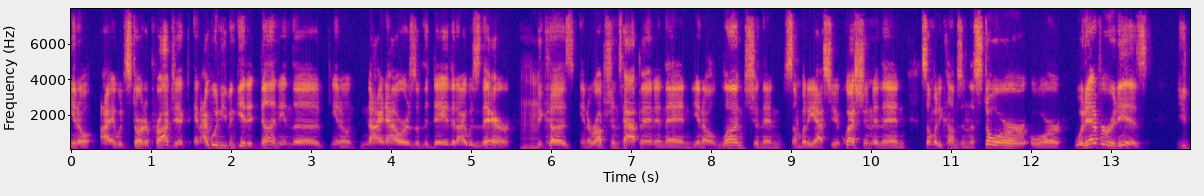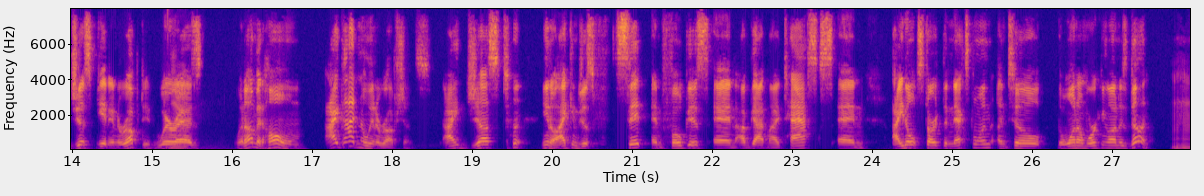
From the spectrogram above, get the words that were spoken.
you know, I would start a project and I wouldn't even get it done in the, you know, nine hours of the day that I was there mm-hmm. because interruptions happen and then, you know, lunch and then somebody asks you a question and then somebody comes in the store or whatever it is, you just get interrupted. Whereas yeah. when I'm at home, I got no interruptions. I just, you know, I can just sit and focus and I've got my tasks and I don't start the next one until the one I'm working on is done. Mm-hmm.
